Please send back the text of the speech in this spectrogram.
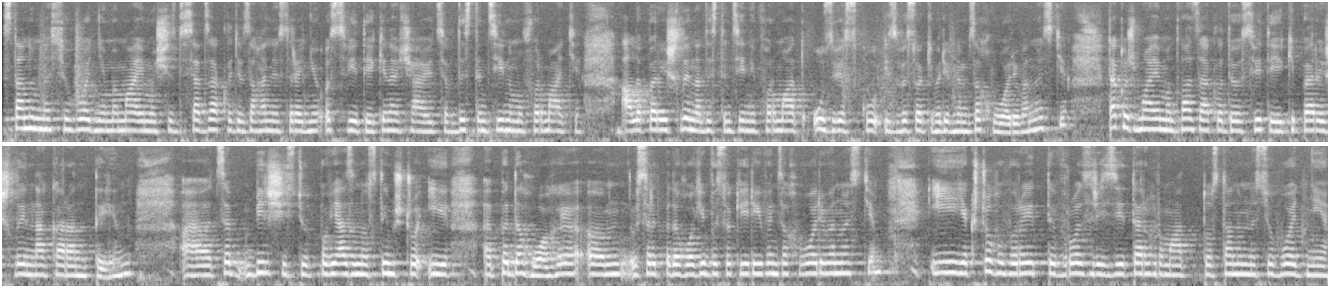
Станом на сьогодні ми маємо 60 закладів загальної середньої освіти, які навчаються в дистанційному форматі, але перейшли на дистанційний формат у зв'язку із високим рівнем захворюваності. Також маємо два заклади освіти, які перейшли на карантин. Е, Це більшістю пов'язано з тим, що і е, педагоги ем, серед педагогів високий рівень захворюваності. І якщо говорити в розрізі тергромад, то станом на сьогодні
